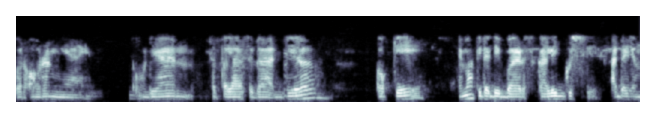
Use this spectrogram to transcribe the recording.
per orangnya. Kemudian setelah sudah deal, oke, okay, memang tidak dibayar sekaligus sih. Ada yang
